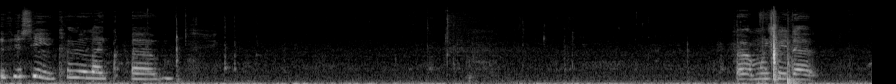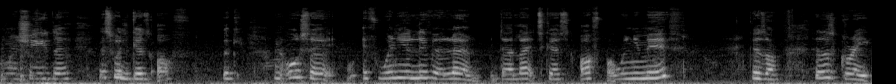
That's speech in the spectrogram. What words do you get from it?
if you see kind of like um. Um, I'm gonna show you the. I'm gonna show you the. This one goes off. Look, and also if when you leave it alone, the light goes off, but when you move, goes on. So that's great.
